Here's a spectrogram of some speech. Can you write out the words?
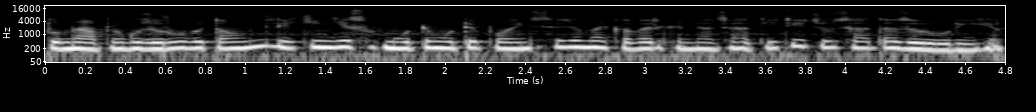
तो मैं आप लोगों को ज़रूर बताऊँगी। लेकिन ये सब मोटे मोटे पॉइंट्स हैं जो मैं कवर करना चाहती थी, जो ज़्यादा ज़रूरी हैं।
